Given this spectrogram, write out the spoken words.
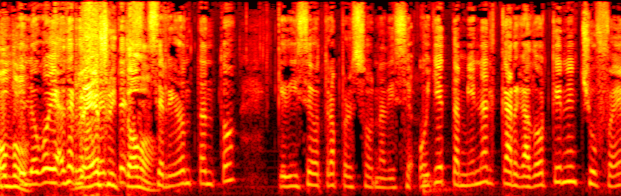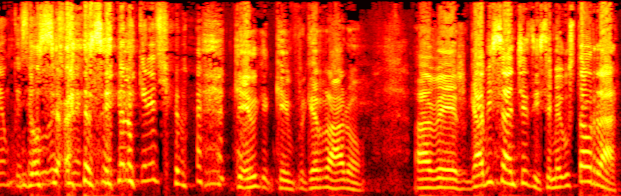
Todo. Y luego ya de repente todo. se rieron tanto que dice otra persona, dice, oye, también al cargador tiene enchufe, aunque sea No sea- sí. ¿no te lo quieres llevar? qué, qué- qué- qué raro. A ver, Gaby Sánchez dice, me gusta ahorrar.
